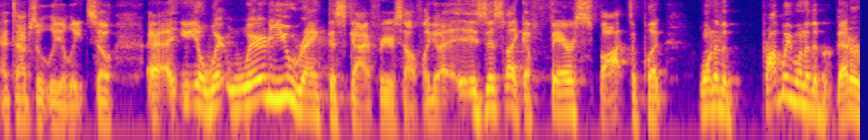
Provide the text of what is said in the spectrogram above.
That's absolutely elite. So, uh, you know, where where do you rank this guy for yourself? Like, uh, is this like a fair spot to put one of the probably one of the better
